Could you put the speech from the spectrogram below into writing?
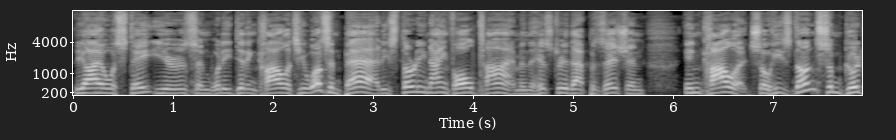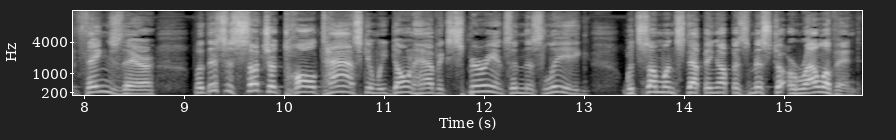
the Iowa State years and what he did in college. He wasn't bad. He's 39th all time in the history of that position in college. So he's done some good things there. But this is such a tall task, and we don't have experience in this league with someone stepping up as Mr. Irrelevant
